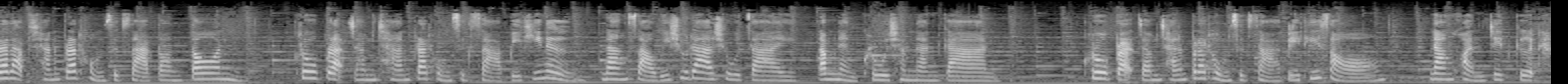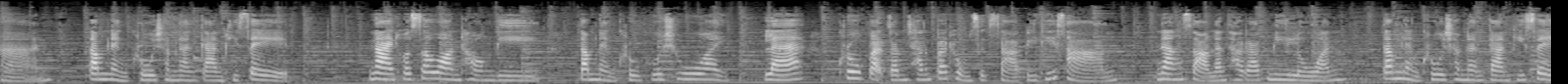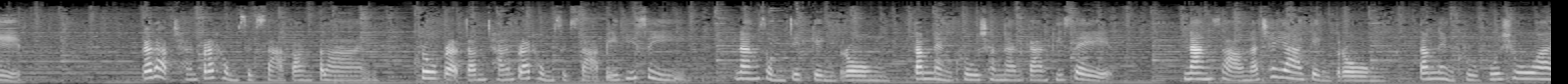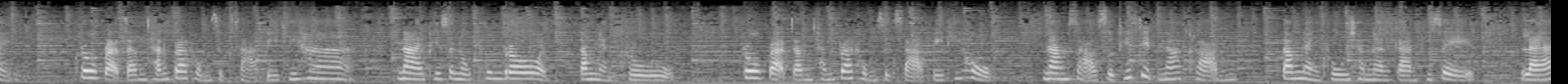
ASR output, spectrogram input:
ระดับชั้นประถมศึกษาตอนต้น ครูประจำชั้นประถมศึกษาปีที่ 1 นางสาววิชุดาชูใจ ตำแหน่งครูชำนาญการ ครูประจำชั้นประถมศึกษาปีที่ 2 นางขวัญจิตเกิดหาร ตำแหน่งครูชำนาญการพิเศษ นายทศวรรณทองดี ตำแหน่งครูผู้ช่วย และครูประจำชั้นประถมศึกษาปีที่ 3 นางสาวนันทรัตน์มีล้วน ตำแหน่งครูชำนาญการพิเศษ ระดับชั้นประถมศึกษาตอนปลาย ครูประจำชั้นประถมศึกษาปีที่ 4 นางสมจิตเก่งตรง ตำแหน่งครูชำนาญการพิเศษ นางสาวนัชยาเก่งตรง ตำแหน่งครูผู้ช่วย ครูประจำชั้นประถมศึกษาปีที่ 5 นายพิษณุพุ่มโรธตำแหน่งครู ครูประจำชั้นประถมศึกษาปีที่ 6 นางสาวสุทธิจิตนาคล้ำ ตำแหน่งครูชำนาญการพิเศษ และ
